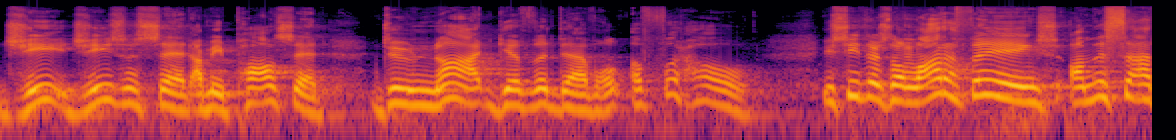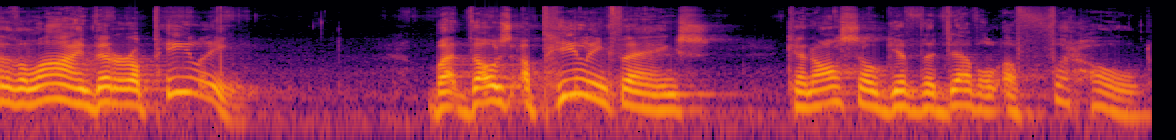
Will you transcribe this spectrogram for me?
Jesus said, I mean, Paul said, do not give the devil a foothold. You see, there's a lot of things on this side of the line that are appealing, but those appealing things can also give the devil a foothold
